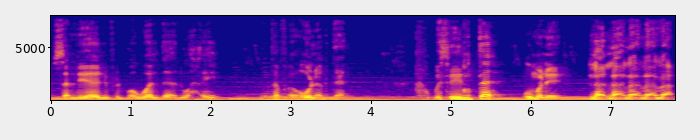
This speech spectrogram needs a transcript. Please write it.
مسلياني في الموال ده يا لوحة إيه؟ تفاؤلك ده. بس أنت ومنال. لا لا لا لا لا.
